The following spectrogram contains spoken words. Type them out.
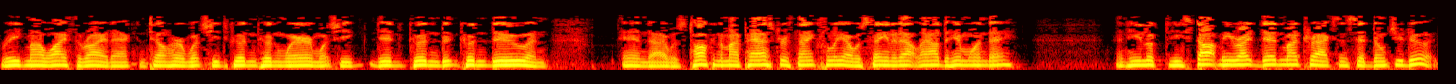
read my wife the riot act and tell her what she could and couldn't wear and what she did couldn't couldn't do and and I was talking to my pastor. Thankfully I was saying it out loud to him one day. And he looked he stopped me right dead in my tracks and said don't you do it.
